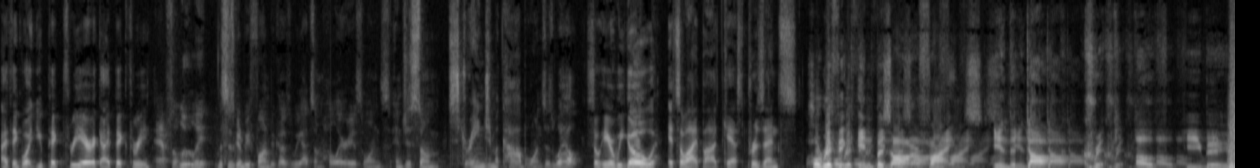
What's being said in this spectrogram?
I think what you picked three, Eric. I picked three. Absolutely. This is going to be fun because we got some hilarious ones and just some strange and macabre ones as well. So here we go. It's Alive podcast presents Horrific and bizarre finds in the dark crypt of eBay.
